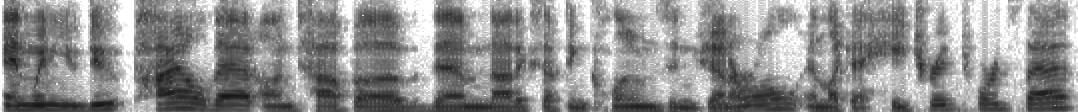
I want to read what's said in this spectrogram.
And when you do pile that on top of them not accepting clones in general and like a hatred towards that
